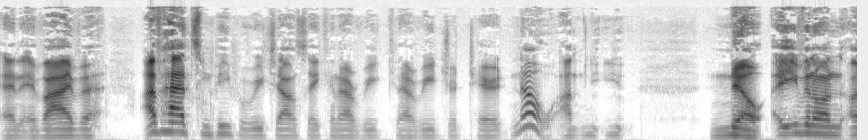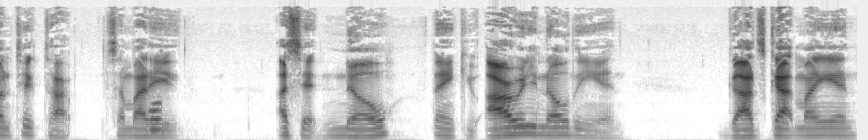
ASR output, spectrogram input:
and if I've I've had some people reach out and say, "Can I read? Can I read your tarot?" No, I'm you. No, even on on TikTok, somebody, Well- I said, "No, thank you. I already know the end. God's got my end.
